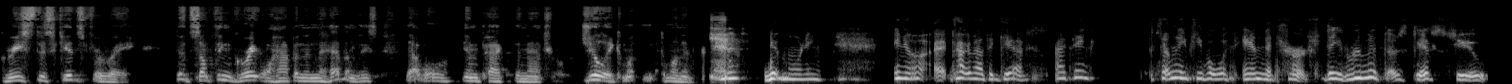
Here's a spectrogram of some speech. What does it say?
Grease the skids for Ray. That something great will happen in the heavenlies that will impact the natural. Julie, come on, come on in. Good morning. You know, talking about the gifts, I think so many people within the church they limit those gifts to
